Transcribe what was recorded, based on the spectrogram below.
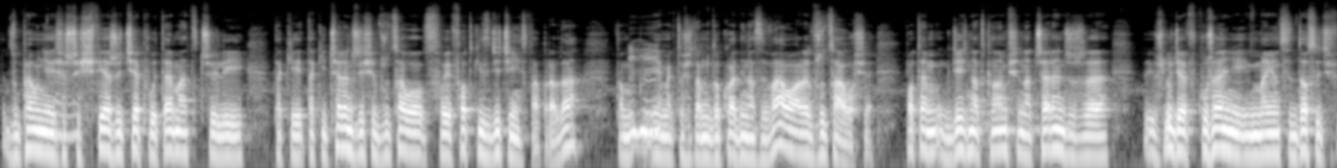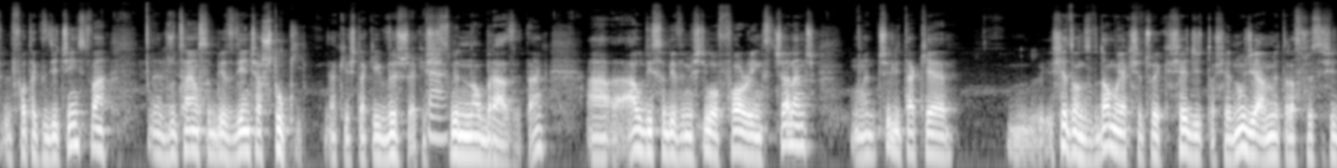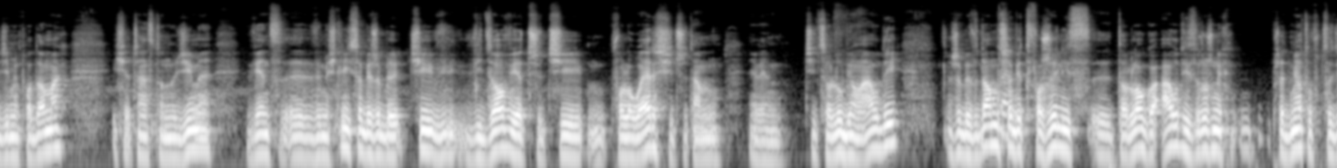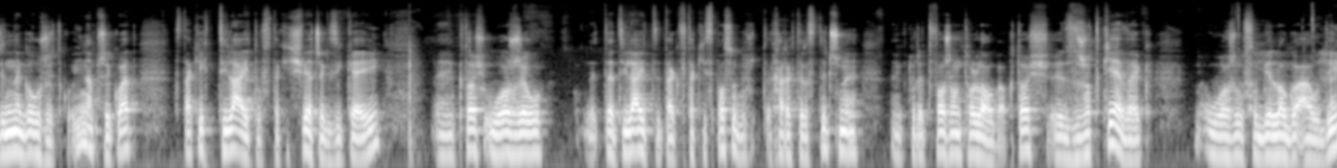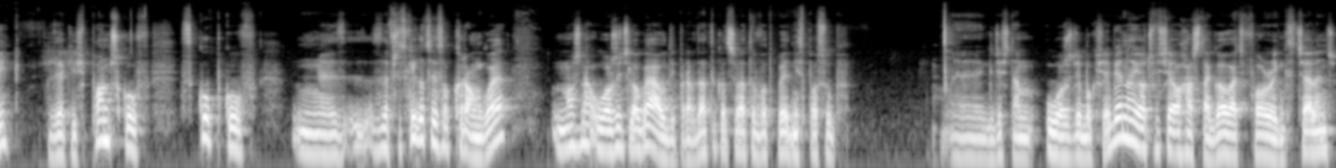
zupełnie jest jeszcze świeży, ciepły temat, czyli taki, taki challenge, gdzie się wrzucało swoje fotki z dzieciństwa, prawda? Tam, mhm. Nie wiem, jak to się tam dokładnie nazywało, ale wrzucało się. Potem gdzieś natknąłem się na challenge, że już ludzie wkurzeni i mający dosyć fotek z dzieciństwa e, wrzucają sobie zdjęcia sztuki, jakieś takiej wyższe, jakieś tak. słynne obrazy, tak? A Audi sobie wymyśliło Four Rings Challenge, czyli takie siedząc w domu, jak się człowiek siedzi, to się nudzi, a my teraz wszyscy siedzimy po domach i się często nudzimy, więc y, wymyślili sobie, żeby ci widzowie, czy ci followersi, czy tam, nie wiem, ci, co lubią Audi, żeby w domu tak. sobie tworzyli y, to logo Audi z różnych przedmiotów codziennego użytku. I na przykład z takich T-lightów, z takich świeczek z Ikei, y, ktoś ułożył te T-lighty tak, w taki sposób charakterystyczny, które tworzą to logo. Ktoś z rzodkiewek ułożył sobie logo Audi, z jakichś pączków, z kubków, ze wszystkiego, co jest okrągłe, można ułożyć logo Audi, prawda? Tylko trzeba to w odpowiedni sposób e, gdzieś tam ułożyć obok siebie. No i oczywiście ohasztagować Four Rings Challenge.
